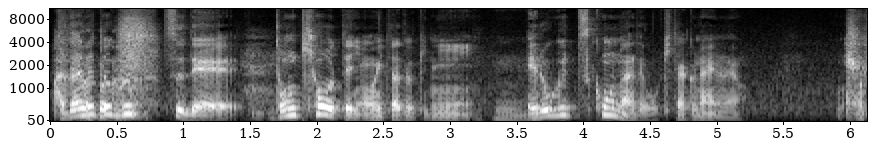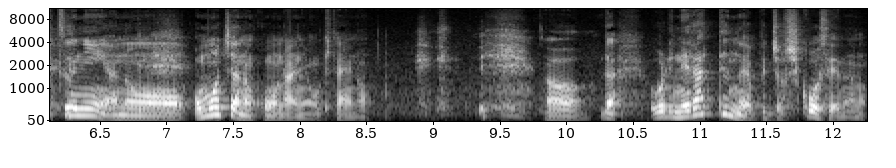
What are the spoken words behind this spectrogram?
アダルトグッズでドン・キホーテに置いた時にうん。エログッズコーナーで置きたくないのよ普通にあのおもちゃのコーナーに置きたいの。あだ俺狙ってんのはやっぱ女子高生なの。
